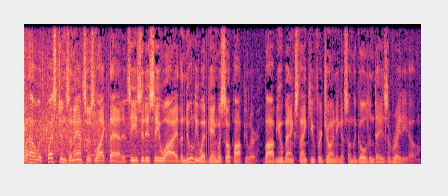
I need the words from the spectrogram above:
Well, with questions and answers like that, it's easy to see why the newlywed game was so popular. Bob Eubanks, thank you for joining us on the golden days of radio.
